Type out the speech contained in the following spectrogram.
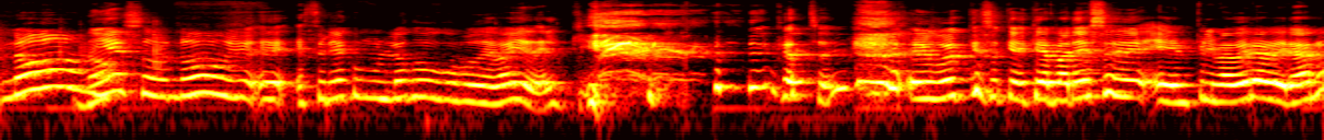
No, ¿No? ni eso, no. yo, eh, estaría como un loco como de Valle del Elqui. ¿Cachai? El weón que, que, que aparece en primavera-verano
